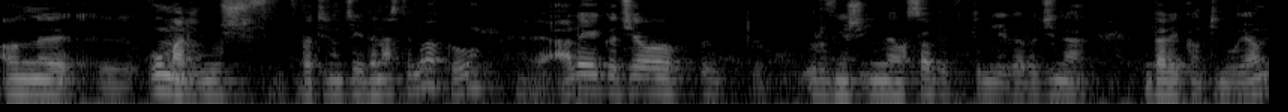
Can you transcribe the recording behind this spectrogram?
On e, umarł już w 2011 roku, e, ale jego dzieło również inne osoby, w tym jego rodzina, dalej kontynuują.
